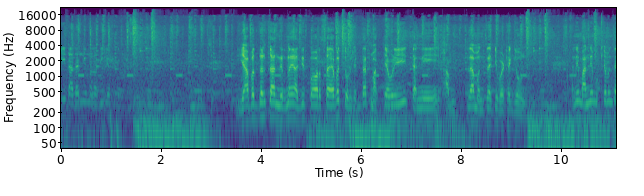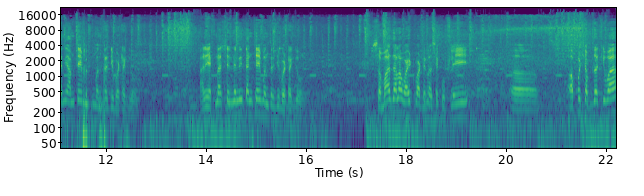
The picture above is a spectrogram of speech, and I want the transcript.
की दादांनी मला दिली होती? याबद्दलचा निर्णय अजित पवार साहेबच करू शकतात. मागच्या वेळी त्यांनी आपल्या मंत्र्याची बैठक घेऊन आणि माननीय मुख्यमंत्र्यांनी आमच्याही मंत्र्याची बैठक घेऊन आणि एकनाथ शिंदेनी त्यांच्याही मंत्र्याची बैठक घेऊन समाजाला वाईट वाटेल असे कुठलेही अपशब्द किंवा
